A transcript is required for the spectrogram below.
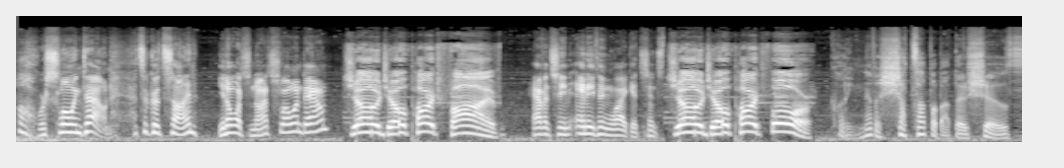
Oh, we're slowing down. That's a good sign. You know what's not slowing down? JoJo Part 5. Haven't seen anything like it since. JoJo Part 4. God, he never shuts up about those shows.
